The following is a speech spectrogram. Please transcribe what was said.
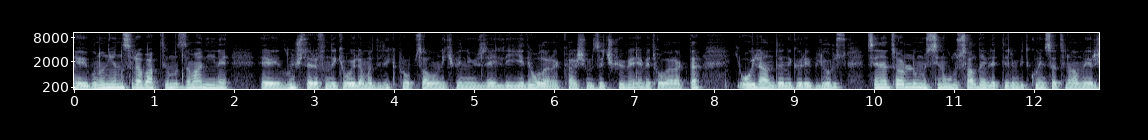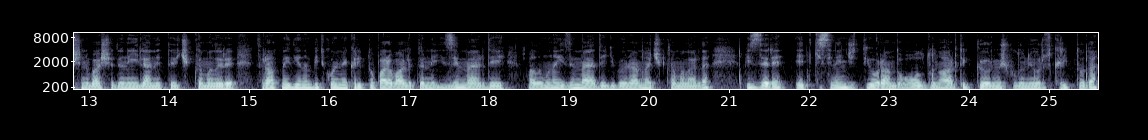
E, bunun yanı sıra baktığımız zaman yine e, Lunch tarafındaki oylama dedik. Propsal 12.157 olarak karşımıza çıkıyor ve evet olarak da oylandığını görebiliyoruz. Senatör Loomis'in ulusal devletlerin Bitcoin satın alma yarışını başladığını ilan ettiği açıklamaları, Trump medyanın Bitcoin ve kripto para varlıklarına izin verdiği, alımına izin verdiği gibi önemli açıklamalarda bizlere etkisinin ciddi oranda olduğunu artık görmüş bulunuyoruz. Kriptoda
